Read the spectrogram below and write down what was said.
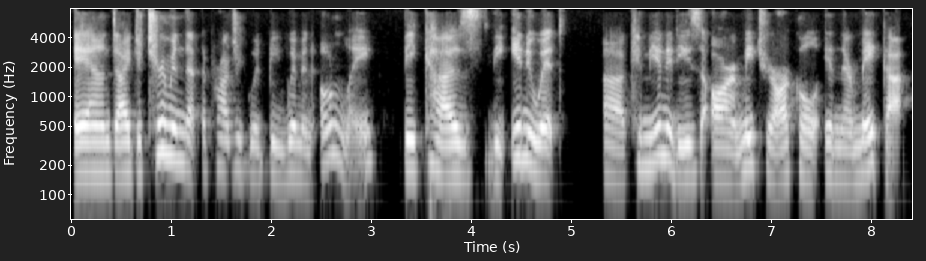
And i determined that the project would be women only because the inuit uh, communities are matriarchal in their makeup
